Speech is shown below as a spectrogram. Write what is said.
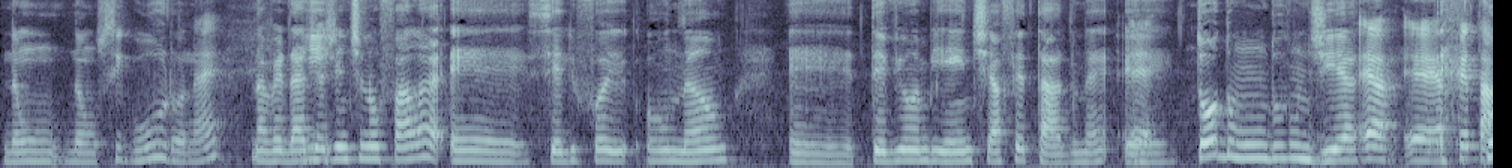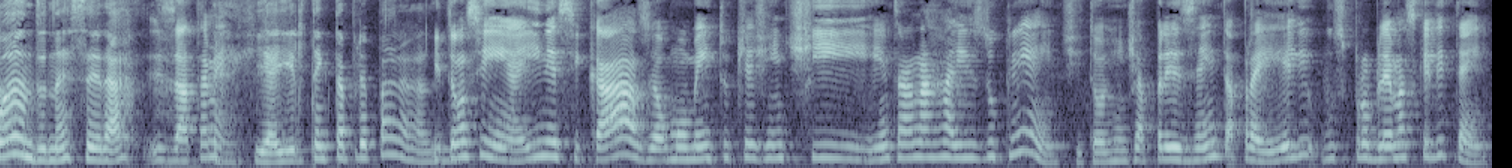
não, não seguro, né? Na verdade, e, a gente não fala é, se ele foi ou não é, teve um ambiente afetado, né? É. é. todo mundo um dia. É, é afetado. Quando, né? Será? Exatamente. E aí ele tem que estar tá preparado. Então, assim, aí nesse caso é o momento que a gente entra na raiz do cliente. Então a gente apresenta para ele os problemas que ele tem.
